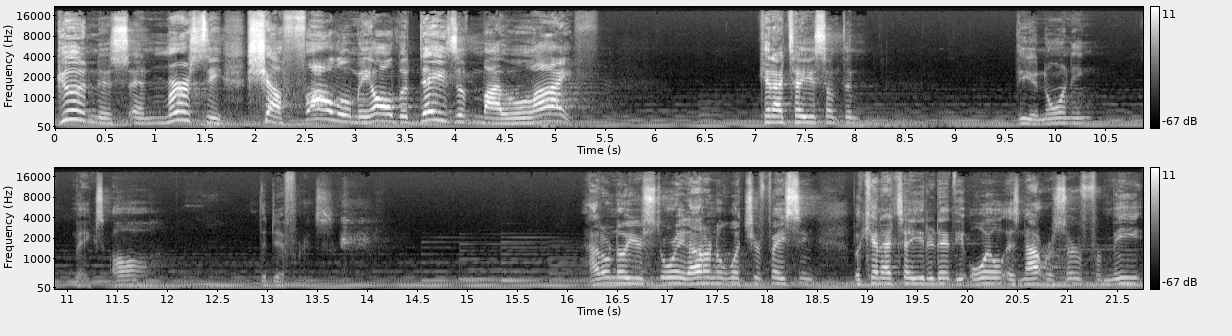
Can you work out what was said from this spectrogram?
goodness and mercy shall follow me all the days of my life. Can I tell you something? The anointing makes all the difference. I don't know your story and I don't know what you're facing, but can I tell you today, the oil is not reserved for me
